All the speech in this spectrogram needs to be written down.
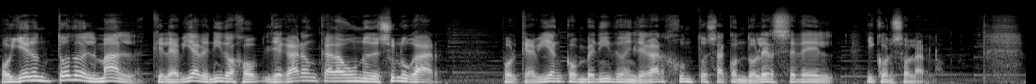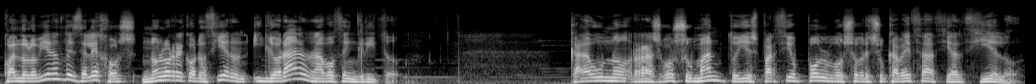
oyeron todo el mal que le había venido a Job, llegaron cada uno de su lugar, porque habían convenido en llegar juntos a condolerse de él y consolarlo. Cuando lo vieron desde lejos, no lo reconocieron y lloraron a voz en grito. Cada uno rasgó su manto y esparció polvo sobre su cabeza hacia el cielo.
